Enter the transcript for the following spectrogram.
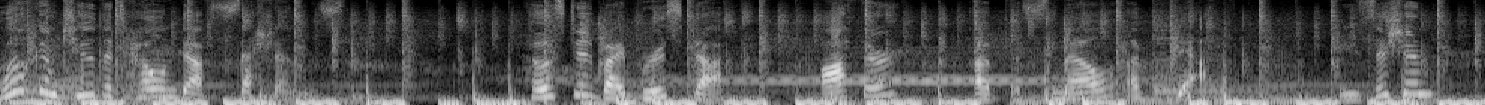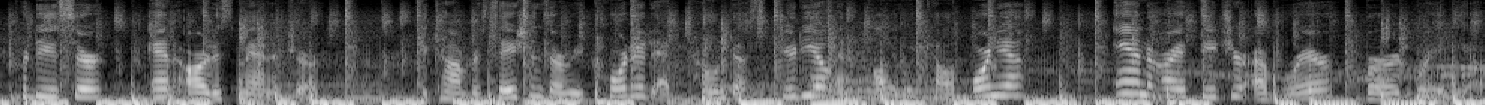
Welcome to the Tone Duff Sessions, hosted by Bruce Duff, author of The Smell of Death, musician, producer, and artist manager. The conversations are recorded at Tone Duff Studio in Hollywood, California, and are a feature of Rare Bird Radio.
